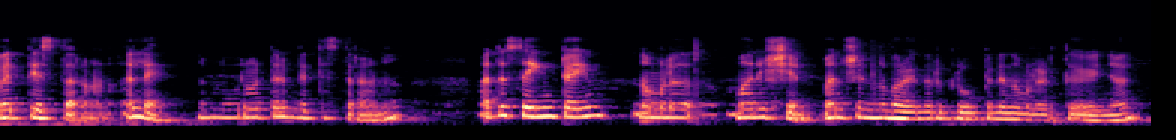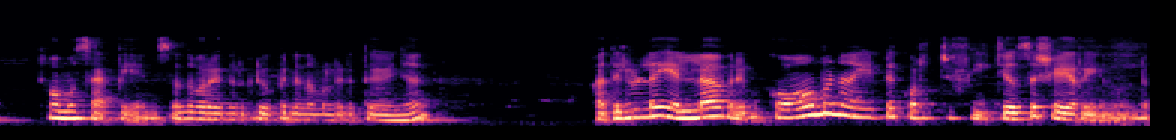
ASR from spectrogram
വ്യത്യസ്തരാണ് അല്ലേ? നമ്മൾ ഓരോരുത്തരും വ്യത്യസ്തരാണ്. അറ്റ് ദ സെയിം ടൈം നമ്മൾ മനുഷ്യൻ മനുഷ്യൻ എന്ന് പറയുന്ന ഒരു ഗ്രൂപ്പിനെ നമ്മൾ എടുത്തു കഴിഞ്ഞാൽ ഹോമോസാപ്പിയൻസ് എന്ന് പറയുന്ന ഒരു ഗ്രൂപ്പിനെ നമ്മൾ എടുത്തു കഴിഞ്ഞാൽ അതിലുള്ള എല്ലാവരും കോമൺ ആയിട്ട് കുറച്ച് ഫീച്ചേഴ്സ് ഷെയർ ചെയ്യുന്നുണ്ട്.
